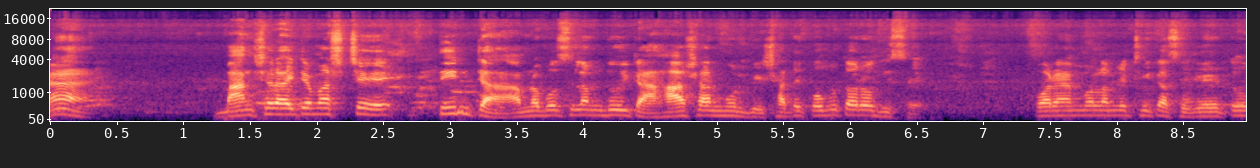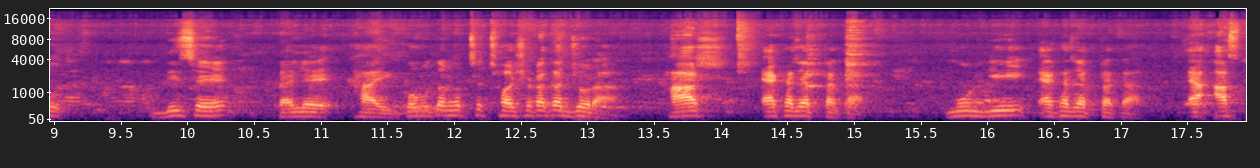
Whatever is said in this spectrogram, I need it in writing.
হ্যাঁ মাংসের আইটেম আসছে তিনটা, আমরা বলছিলাম দুইটা, হাঁস আর মুরগি, সাথে কবুতরও দিছে। পরে আমি বললাম যে ঠিক আছে, যেহেতু দিছে, তাইলে খাই। কবুতর হচ্ছে ছয়শো টাকা জোড়া, হাঁস এক হাজার টাকা। মুরগি এক হাজার টাকা। আস্ত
